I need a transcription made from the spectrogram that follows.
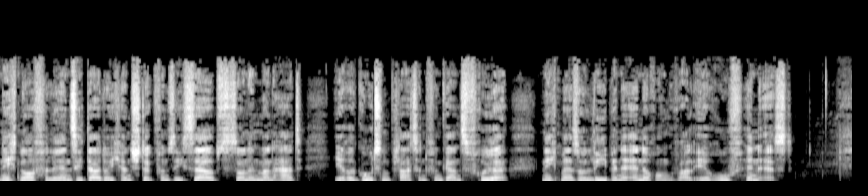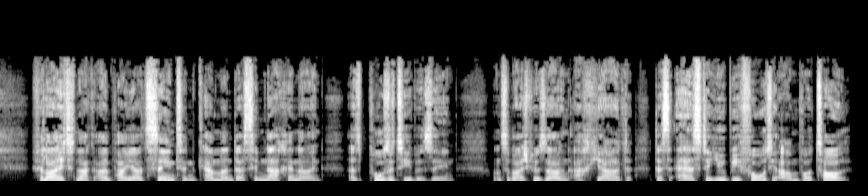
Nicht nur verlieren sie dadurch ein Stück von sich selbst, sondern man hat ihre guten Platten von ganz früher nicht mehr so lieb in Erinnerung, weil ihr Ruf hin ist. Vielleicht nach ein paar Jahrzehnten kann man das im Nachhinein als positive sehen und zum Beispiel sagen, ach ja, das erste UB40-Album war toll.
